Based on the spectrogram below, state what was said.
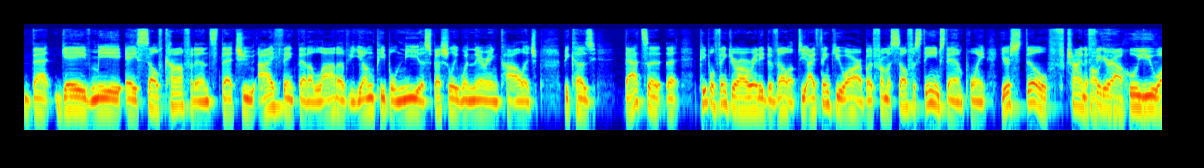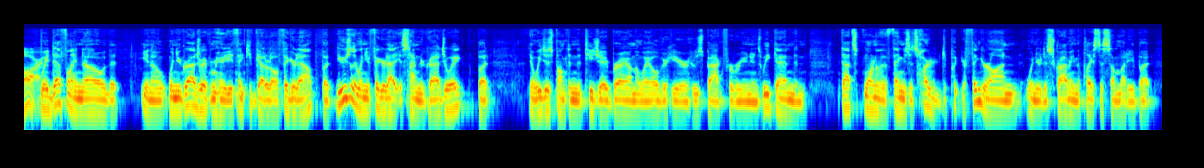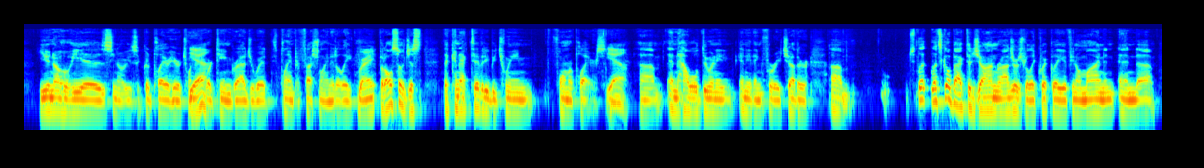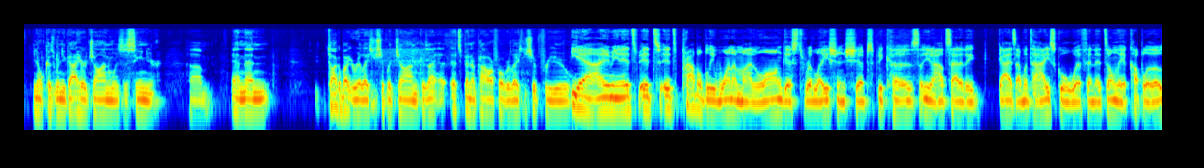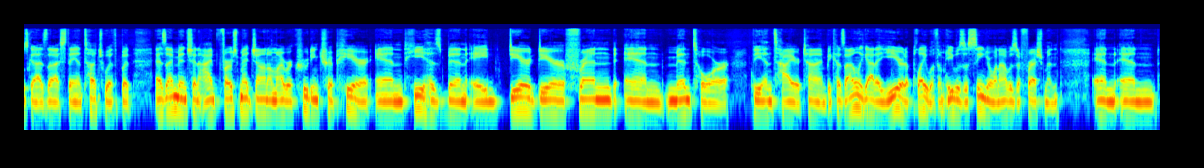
that gave me a self-confidence that you I think that a lot of young people need especially when they're in college because that's a that people think you're already developed. I think you are, but from a self-esteem standpoint, you're still f- trying to oh, figure yeah. out who you are. we definitely know that. You know, when you graduate from here, you think you've got it all figured out. But usually, when you figure it out, it's time to graduate. But you know, we just bumped into TJ Bray on the way over here, who's back for reunions weekend, and that's one of the things it's hard to put your finger on when you're describing the place to somebody. But you know who he is. You know, he's a good player here, 2014 graduate. He's playing professionally in Italy. Right. But also just the connectivity between former players. Yeah. Um, and how we'll do any anything for each other. Um, let, us go back to John Rogers really quickly, if you don't mind, and, and uh, you know, because when you got here, John was a senior, um, and then talk about your relationship with John because it's been a powerful relationship for you. Yeah, I mean it's it's it's probably one of my longest relationships because you know outside of the guys I went to high school with, and it's only a couple of those guys that I stay in touch with. But as I mentioned, I first met John on my recruiting trip here, and he has been a dear, dear friend and mentor the entire time because I only got a year to play with him. He was a senior when I was a freshman, and and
